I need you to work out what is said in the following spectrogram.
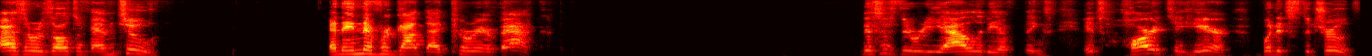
as a result of MeToo. And they never got that career back. This is the reality of things. It's hard to hear, but it's the truth.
